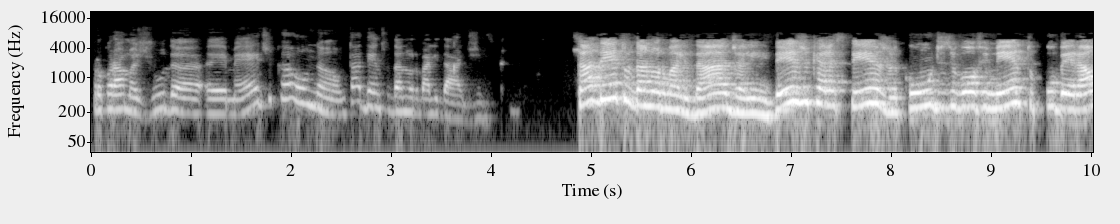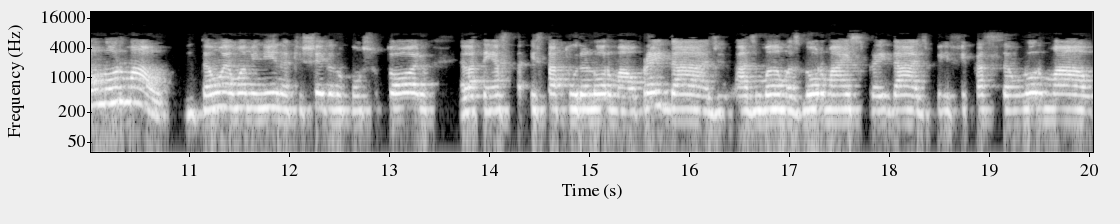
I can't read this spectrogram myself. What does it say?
procurar uma ajuda é, médica ou não? Tá dentro da normalidade? Está dentro da normalidade, Aline, desde que ela esteja com o desenvolvimento puberal normal. Então, é uma menina que chega no consultório, ela tem a estatura normal para a idade, as mamas normais para a idade, purificação normal,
